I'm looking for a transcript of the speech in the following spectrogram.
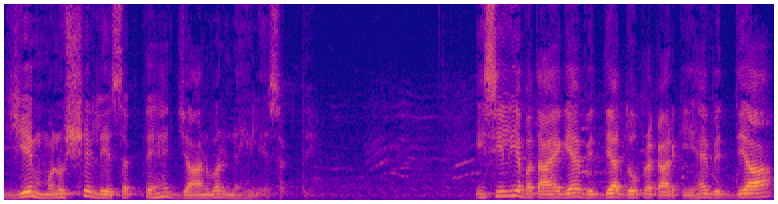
ये मनुष्य ले सकते हैं, जानवर नहीं ले सकते। इसीलिए बताया गया, विद्या दो प्रकार की है, विद्या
